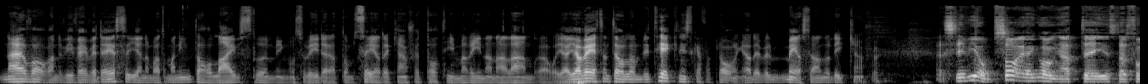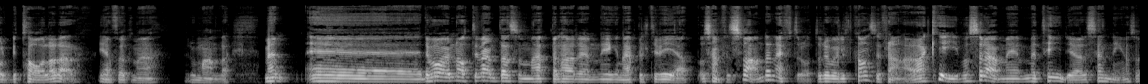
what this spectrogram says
närvarande vid VVDC genom att man inte har liveströmming och så vidare. Att de ser det kanske ett par timmar innan alla andra. Och jag, jag vet inte om det är tekniska förklaringar. Det är väl mer sannolikt kanske. Steve Jobs sa ju en gång att eh, just att folk betalar där jämfört med de andra. Men eh, det var ju något event där som Apple hade en egen Apple TV-app. Och sen försvann den efteråt. Och det var lite konstigt för han hade arkiv och sådär med, med tidigare sändningar. Så.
